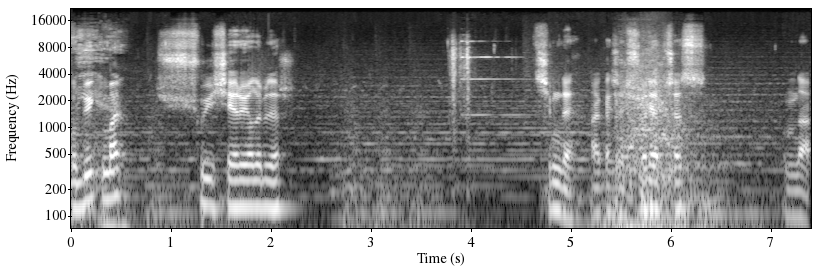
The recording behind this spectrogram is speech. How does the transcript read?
bu büyük ihtimal şu işe yarıyor olabilir. Şimdi arkadaşlar şöyle yapacağız. Bunda.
